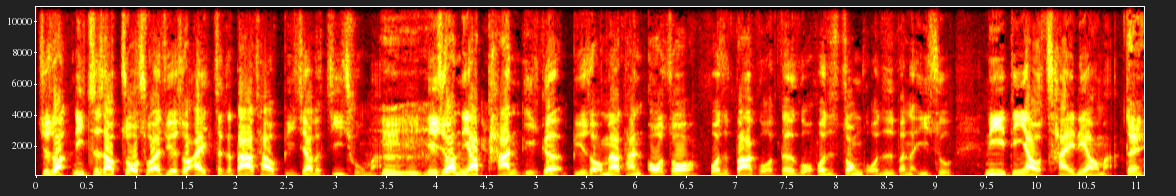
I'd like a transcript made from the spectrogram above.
就是说你至少做出来，觉得说，哎，这个大家才有比较的基础嘛。嗯嗯也就是说，你要谈一个，比如说我们要谈欧洲，或是法国、德国，或是中国、日本的艺术，你一定要有材料嘛，对，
